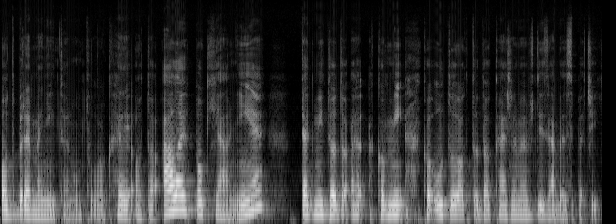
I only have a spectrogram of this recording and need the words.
odbremení ten útulok. Hej, o to. Ale pokiaľ nie, tak my, to, do, ako my ako útulok to dokážeme vždy zabezpečiť.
